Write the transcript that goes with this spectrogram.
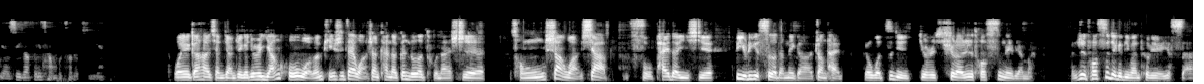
也是一个非常不错的体验。我也刚好想讲这个，就是羊湖。我们平时在网上看到更多的图呢，是从上往下俯拍的一些碧绿色的那个状态。就我自己就是去了日托寺那边嘛，日托寺这个地方特别有意思啊。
